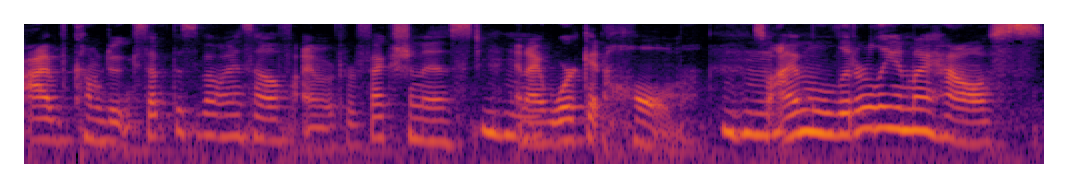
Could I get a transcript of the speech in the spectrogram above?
I've come to accept this about myself. I'm a perfectionist Mm-hmm. and I work at home. So I'm literally in my house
